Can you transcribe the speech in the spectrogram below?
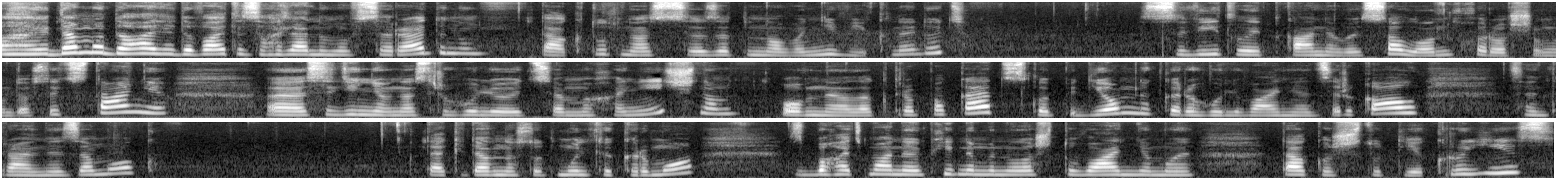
Е, Йдемо далі. Давайте заглянемо всередину. Так, тут у нас затоновані вікна йдуть. Світлий тканевий салон в хорошому досить стані. Е, Сидіння в нас регулюється механічно, повний електропакет, склопідйомники, регулювання дзеркал, центральний замок. Так, іде в нас тут мультикермо з багатьма необхідними налаштуваннями. Також тут є круїз.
